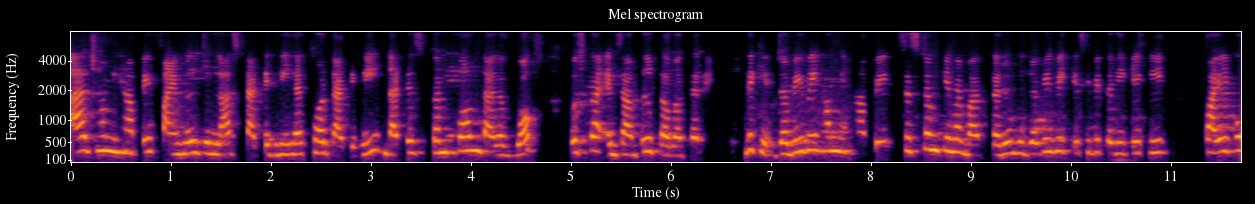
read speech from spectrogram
आज हम यहाँ पे फाइनल जो लास्ट कैटेगरी है third category that is confirm dialog box उसका एग्ज़ाम्पल कवर करें। देखिए, जब भी हम यहाँ पे सिस्टम की मैं बात कर रही हूँ जब भी किसी भी तरीके की फ़ाइल को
